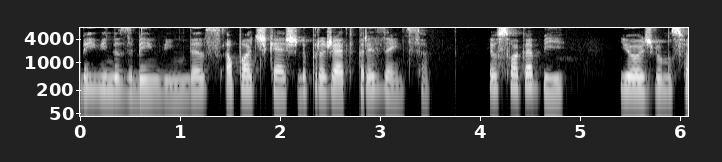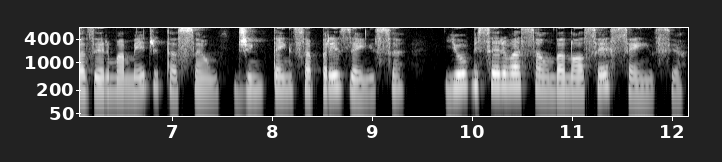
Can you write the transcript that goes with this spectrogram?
Bem-vindos e bem-vindas ao podcast do Projeto Presença. Eu sou a Gabi e hoje vamos fazer uma meditação de intensa presença e observação da nossa essência,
